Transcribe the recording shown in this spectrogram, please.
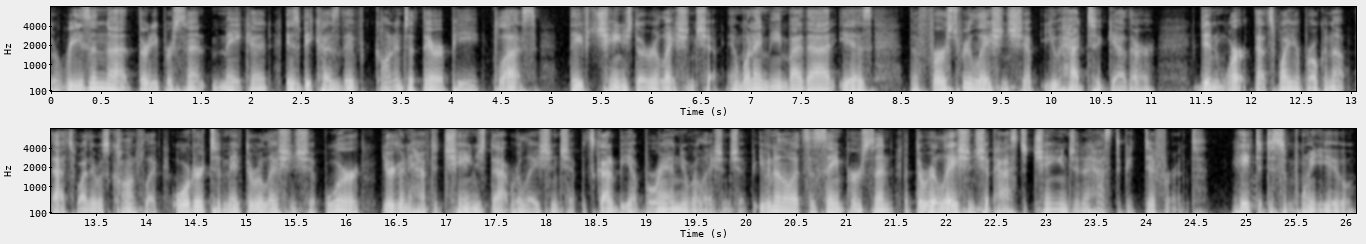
the reason that 30% make it is because they've gone into therapy, plus they've changed their relationship. And what I mean by that is the first relationship you had together didn't work. That's why you're broken up. That's why there was conflict. In order to make the relationship work, you're going to have to change that relationship. It's got to be a brand new relationship, even though it's the same person, but the relationship has to change and it has to be different hate to disappoint you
